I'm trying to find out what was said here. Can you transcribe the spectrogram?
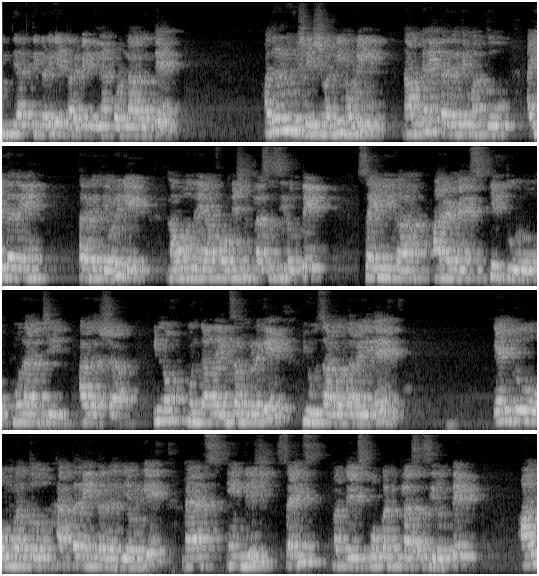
ವಿದ್ಯಾರ್ಥಿಗಳಿಗೆ ತರಬೇತಿನ ಕೊಡಲಾಗುತ್ತೆ. ಅದರಲ್ಲೂ ವಿಶೇಷವಾಗಿ ನೋಡಿ ನಾಲ್ಕನೇ ತರಗತಿ ಮತ್ತು ಐದನೇ ತರಗತಿಯವರಿಗೆ ನವೋದಯ ಫೌಂಡೇಶನ್ ಕ್ಲಾಸಸ್ ಇರುತ್ತೆ. Sainik R M S Kittur, Murarji, Adarsha. ಇನ್ನು ಮುಂತಾದ ಎಕ್ಸಾಮ್ಗಳಿಗೆ ಯೂಸ್ ಆಗೋ ಥರ ಇದೆ. ಎಂಟು, ಒಂಬತ್ತು, ಹತ್ತನೇ ತರಗತಿಯವರಿಗೆ ಮ್ಯಾಥ್ಸ್ ಇಂಗ್ಲಿಷ್ ಸೈನ್ಸ್ ಮತ್ತು ಸ್ಪೋಕನ್ ಕ್ಲಾಸಸ್ ಇರುತ್ತೆ. ಆರು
